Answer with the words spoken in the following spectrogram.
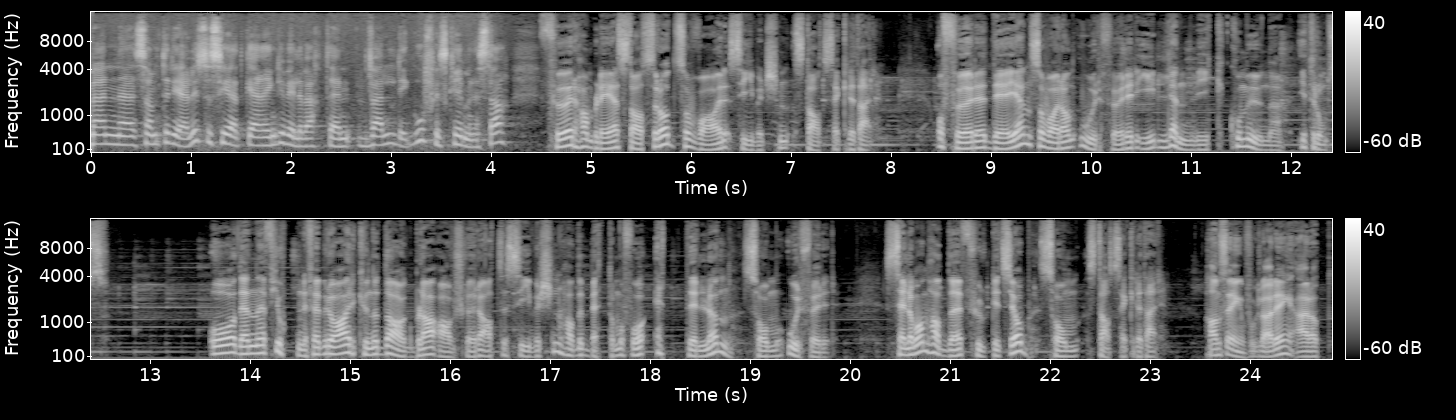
Men eh, samtidig har jeg lyst til å si at Geir Inge ville vært en veldig god fiskeriminister. Før han ble statsråd, så var Sivertsen statssekretær. Og før det igjen så var han ordfører i Lenvik kommune i Troms. Og den 14. februar kunne Dagbladet avsløre at Sivertsen hadde bedt om å få etterlønn som ordfører. Selv om han hadde fulltidsjobb som statssekretær. Hans egen forklaring er at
